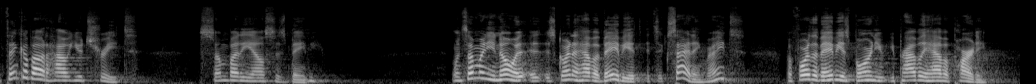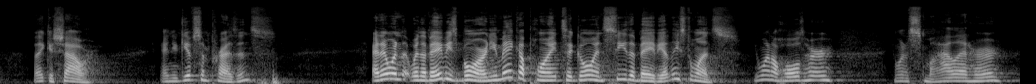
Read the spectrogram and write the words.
Think about how you treat somebody else's baby. When someone you know is going to have a baby, it's exciting, right? Before the baby is born, you, you probably have a party, like a shower, and you give some presents. And then when the, when the baby's born, you make a point to go and see the baby at least once. You want to hold her, you want to smile at her.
